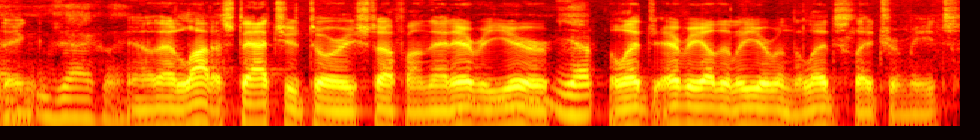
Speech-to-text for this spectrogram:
funding. Exactly. You know, there a lot of statutory stuff on that every year. Yep. The leg- every other year when the legislature meets,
